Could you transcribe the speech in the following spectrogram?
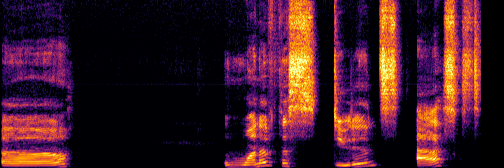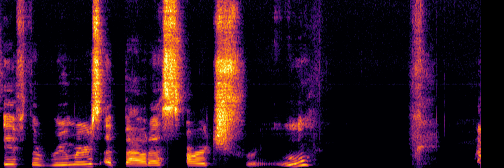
uh. One of the students asks if the rumors about us are true.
